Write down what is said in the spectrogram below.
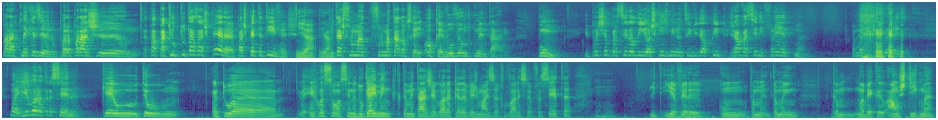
Para, como é que é dizer? Para, para, as, eh, epá, para aquilo que tu estás à espera, para as expectativas. Yeah, Tu estás forma- formatado, ok, ok, vou ver um documentário. Pum. E depois se aparecer ali aos 15 minutos em videoclipe, já vai ser diferente, mano. É uma dica crazy. Bem, e agora outra cena, que é o teu. A tua. Em relação à cena do gaming, que também estás agora cada vez mais a revelar essa faceta. E, e a ver eh, com também, também uma beca, há um estigma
